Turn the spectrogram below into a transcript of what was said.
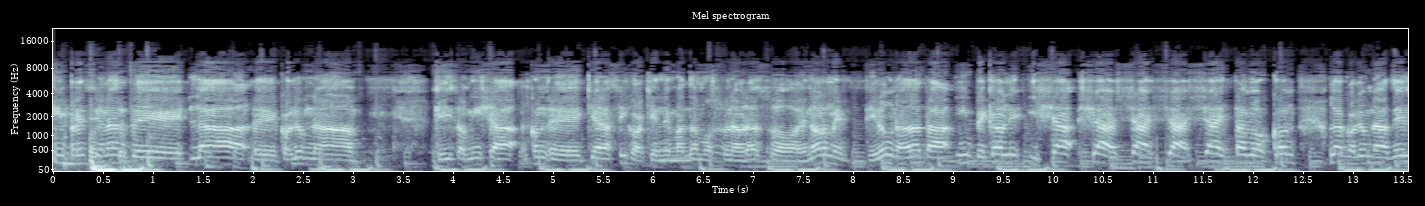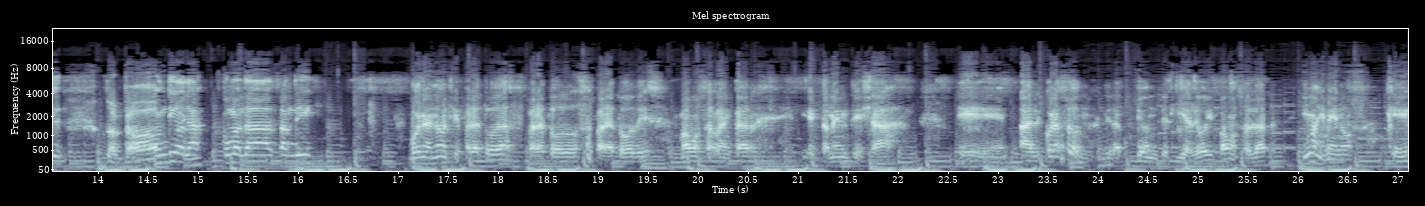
Impresionante la eh, columna que hizo Milla con eh, Kiara Sico, a quien le mandamos un abrazo enorme. Tiró una data impecable y ya, ya, ya, ya, ya estamos con la columna del doctor Ondiola. ¿Cómo andás, Andy? Buenas noches para todas, para todos, para todes. Vamos a arrancar directamente ya eh, al corazón de la cuestión del día de hoy. Vamos a hablar, ni más ni menos, que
